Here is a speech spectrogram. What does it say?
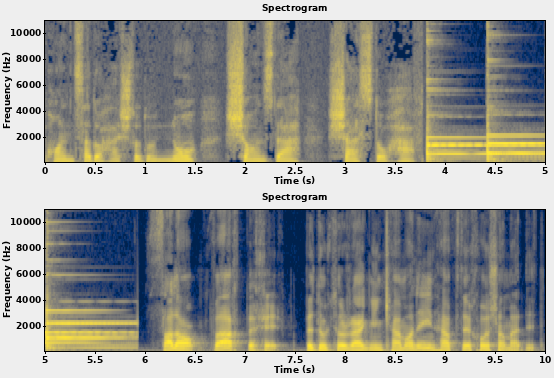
589 16 67 سلام وقت بخیر. به دکتر رنگین کمان این هفته خوش آمدید.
